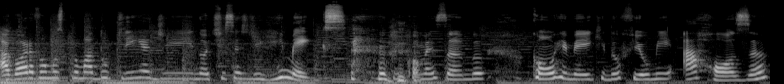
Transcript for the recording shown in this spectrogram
Agora vamos para uma duplinha de notícias de remakes. Começando com o remake do filme A Rosa,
